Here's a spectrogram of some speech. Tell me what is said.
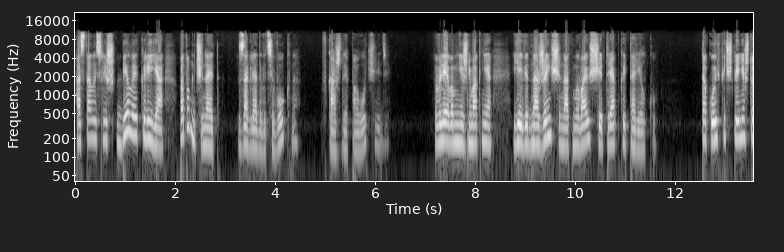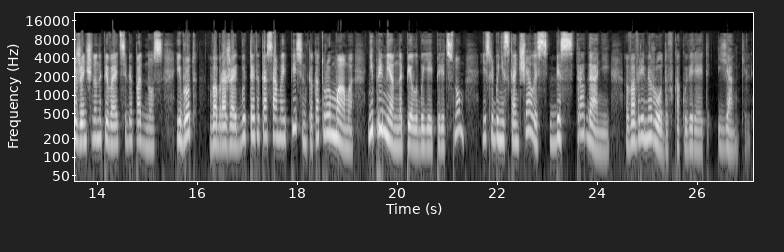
осталась лишь белая колея, потом начинает заглядывать в окна, в каждое по очереди. В левом нижнем окне ей видна женщина, отмывающая тряпкой тарелку. Такое впечатление, что женщина напевает себе под нос, и Брод воображает, будто это та самая песенка, которую мама непременно пела бы ей перед сном, если бы не скончалась без страданий во время родов, как уверяет Янкель.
